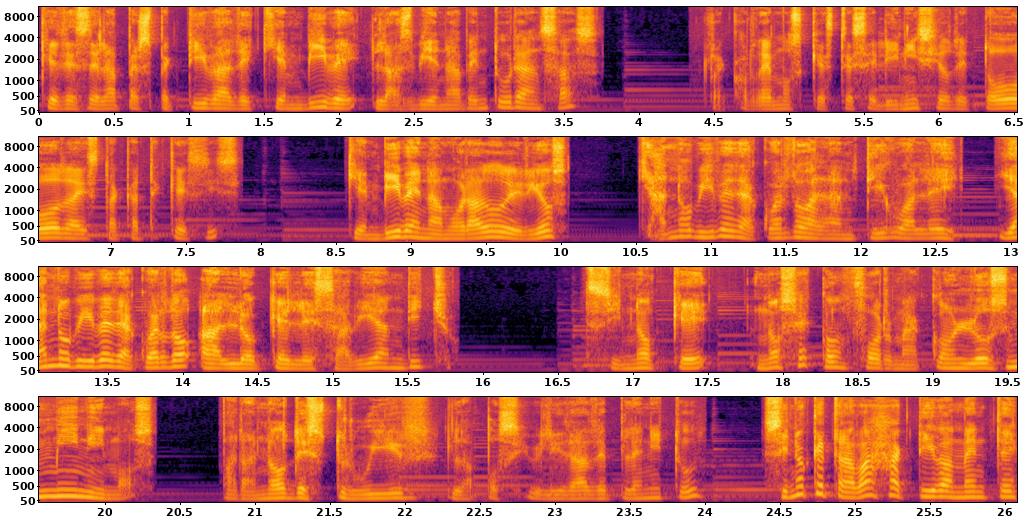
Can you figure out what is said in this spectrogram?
que desde la perspectiva de quien vive las bienaventuranzas, recordemos que este es el inicio de toda esta catequesis, quien vive enamorado de Dios ya no vive de acuerdo a la antigua ley, ya no vive de acuerdo a lo que les habían dicho, sino que no se conforma con los mínimos para no destruir la posibilidad de plenitud, sino que trabaja activamente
